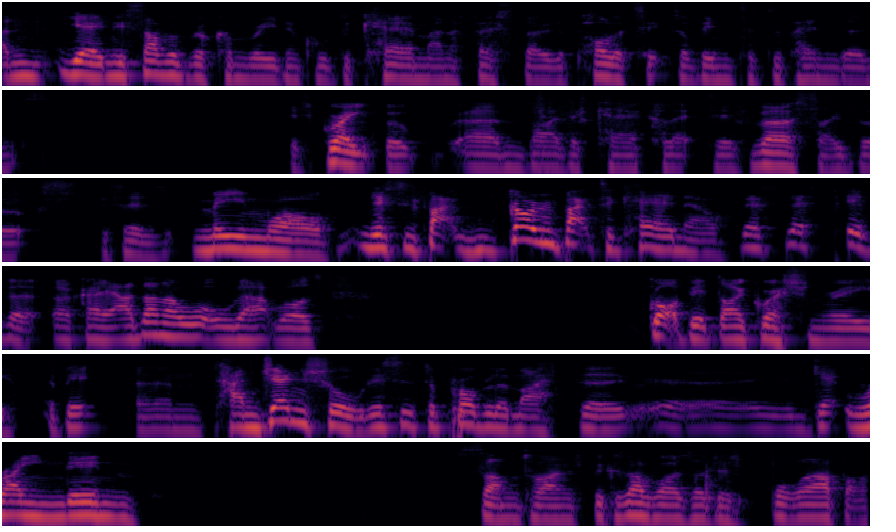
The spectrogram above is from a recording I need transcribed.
and yeah, in this other book I'm reading called The Care Manifesto: The Politics of Interdependence, it's great book um, by the Care Collective, Verso Books. It says, "Meanwhile, this is back going back to care now. Let's let's pivot. Okay, I don't know what all that was. Got a bit digressionary, a bit um, tangential. This is the problem. I have to uh, get reined in sometimes because otherwise I just blather.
